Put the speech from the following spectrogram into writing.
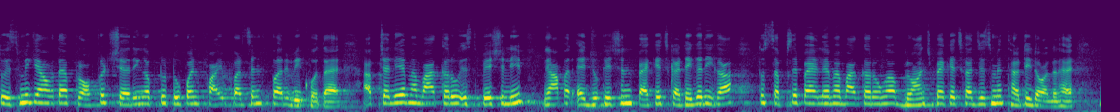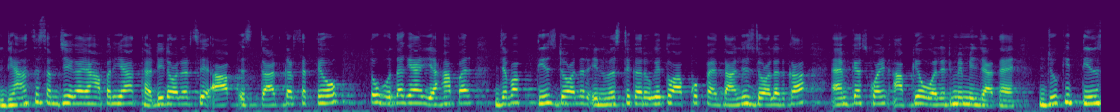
तो इसमें क्या होता है? Profit sharing up to two per week होता है। अब चलिए मैं बात करूँ स्पेशली यहाँ पर एजुकेशन पैकेज कैटेगरी का तो सबसे पहले मैं बात करूँगा ब्रॉन्ज पैकेज का, जिसमें थर्टी डॉलर है। ध्यान से समझिएगा यहाँ पर, यहाँ थर्टी डॉलर से आप स्टार्ट कर सकते हो। तो होता है, यहाँ पर जब आप तीस डॉलर इन्वेस्ट करोगे तो आपको पैंतालीस डॉलर का एम कैश कॉइन आपके वॉलेट में मिल जाता है, जो कि तीन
